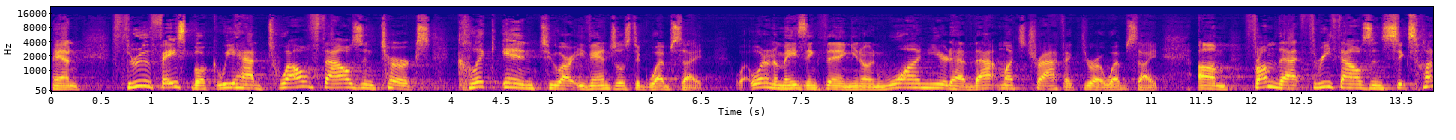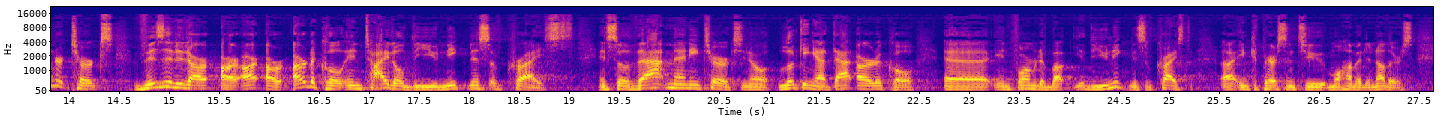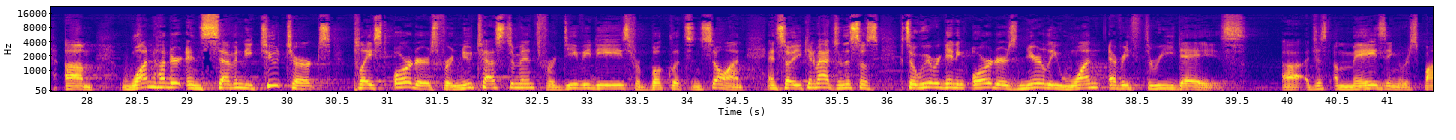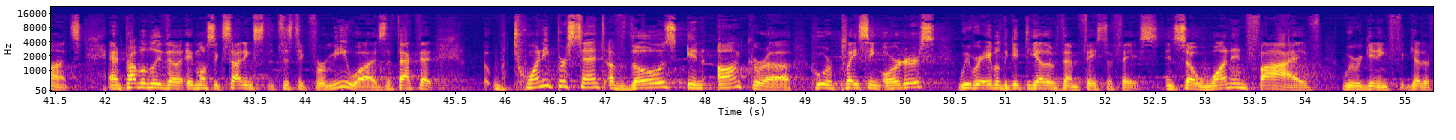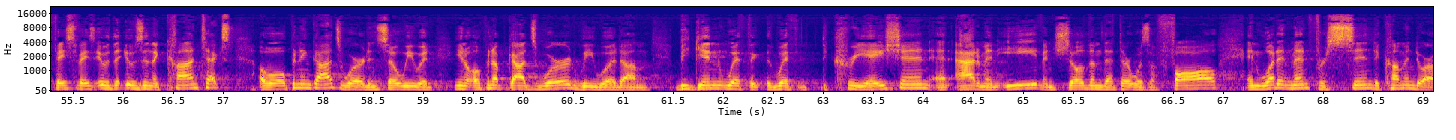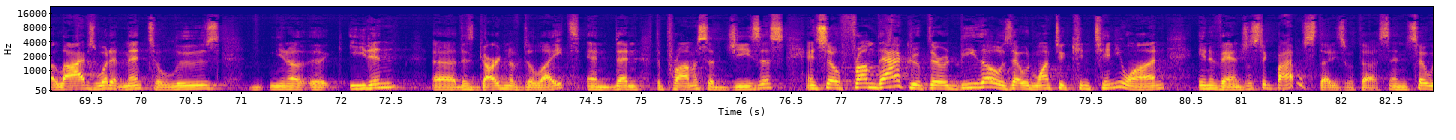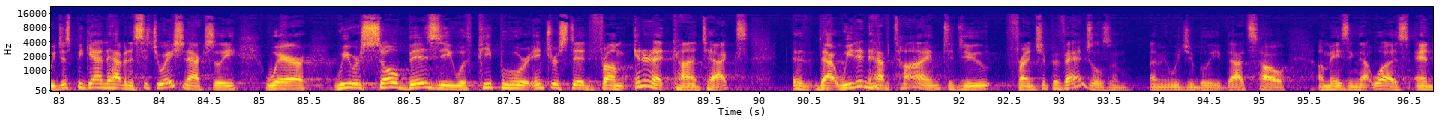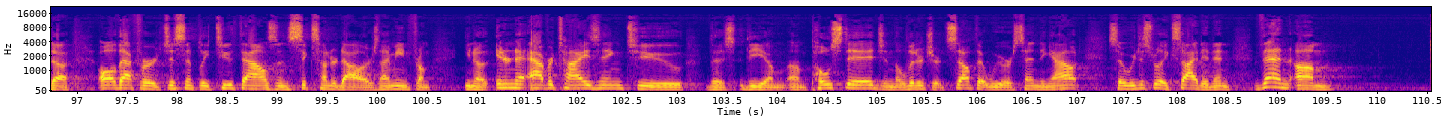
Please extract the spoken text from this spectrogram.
And through Facebook, we had 12,000 Turks click into our evangelistic website. What an amazing thing, you know, in one year to have that much traffic through our website. Um, from that, 3,600 Turks visited our, our, our, article entitled The Uniqueness of Christ. And so that many Turks, you know, looking at that article, uh, informative about the uniqueness of Christ uh, in comparison to Mohammed and others. Um, 172 Turks placed orders for New Testament, for DVDs, for booklets, and so on. And so you can imagine this was, so we were getting orders nearly one every three days. Uh, just amazing response. And probably the most exciting statistic for me was the fact that 20% of those in Ankara who were placing orders, we were able to get together with them face to face. And so one in five, we were getting together face to face. It was in the context of opening God's Word. And so we would, you know, open up God's Word. We would um, begin with the, with the creation and Adam and Eve and show them that there was a fall and what it meant for sin to come into our lives, what it meant to lose, you know, uh, Eden uh, this garden of delight, and then the promise of Jesus. And so, from that group, there would be those that would want to continue on in evangelistic Bible studies with us. And so, we just began to have in a situation actually where we were so busy with people who were interested from internet contacts uh, that we didn't have time to do friendship evangelism. I mean, would you believe? That's how amazing that was. And uh, all that for just simply $2,600. I mean, from you know, internet advertising to the, the um, um, postage and the literature itself that we were sending out. So we're just really excited. And then um,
